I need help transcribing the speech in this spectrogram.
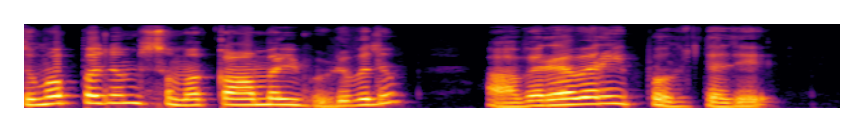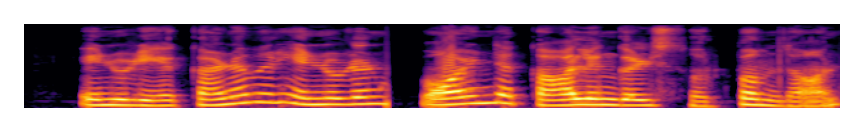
சுமப்பதும் சுமக்காமல் விடுவதும் அவரவரை பொறுத்தது. என்னுடைய கணவர் என்னுடன் வாழ்ந்த காலங்கள் சொற்பம்தான்.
